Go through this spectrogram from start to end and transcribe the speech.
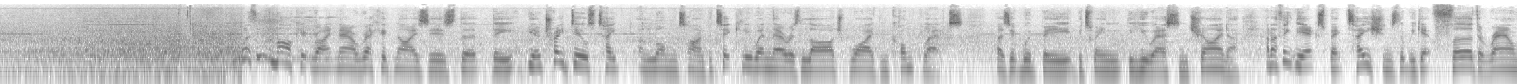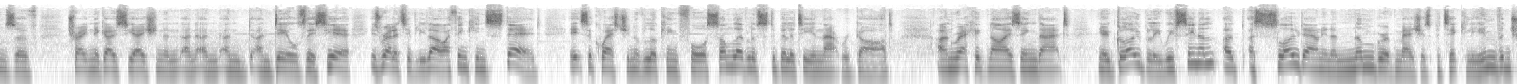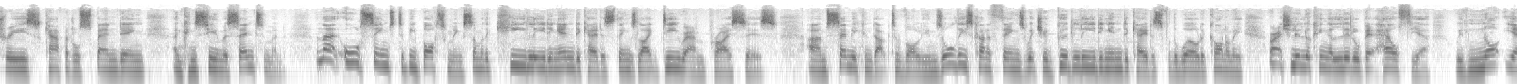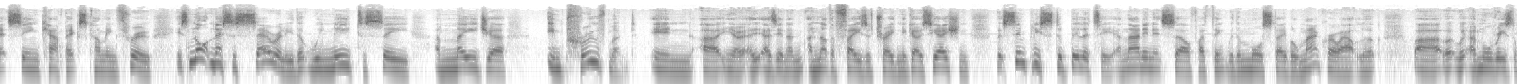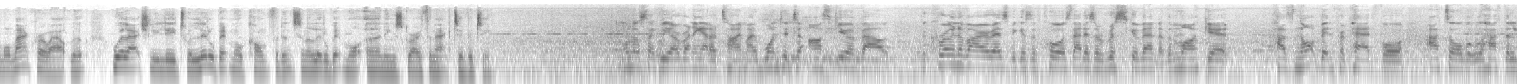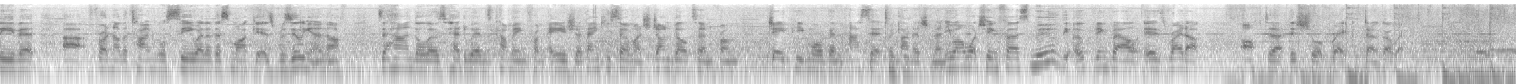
I think the market right now recognises that the you know, trade deals take a long time, particularly when they're as large, wide, and complex as it would be between the US and China. And I think the expectations that we get further rounds of trade negotiation and, and, and, and, deals this year is relatively low. I think instead it's a question of looking for some level of stability in that regard and recognizing that you know, globally we've seen a, a, a slowdown in a number of measures, particularly inventories, capital spending, and consumer sentiment. And that all seems to be bottoming. Some of the key leading indicators, things like DRAM prices, um, semiconductor volumes, all all these kind of things, which are good leading indicators for the world economy, are actually looking a little bit healthier. We've not yet seen capex coming through. It's not necessarily that we need to see a major improvement in, uh, you know, as in an, another phase of trade negotiation, but simply stability. And that in itself, I think, with a more stable macro outlook, uh, a more reasonable macro outlook, will actually lead to a little bit more confidence and a little bit more earnings growth and activity. Looks like we are running out of time. I wanted to ask you about the coronavirus because, of course, that is a risk event that the market has not been prepared for at all, but we'll have to leave it uh, for another time. We'll see whether this market is resilient enough to handle those headwinds coming from Asia. Thank you so much, John Bilton from JP Morgan Asset Thank Management. You. you are watching First Move. The opening bell is right up after this short break. Don't go away.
